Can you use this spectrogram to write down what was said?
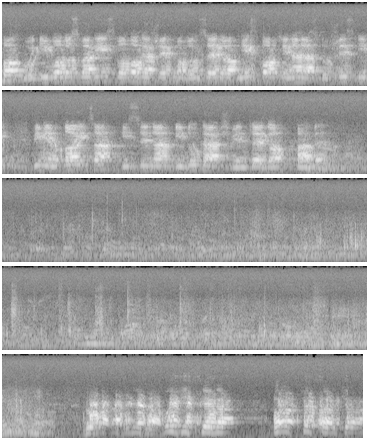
Pokój i błogosławieństwo Boga Wszechmogącego niech spocznie na nas tu wszystkich w imię Ojca i Syna i Ducha Świętego. Amen. Ducha Kazimierza oraz przedstawiciela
